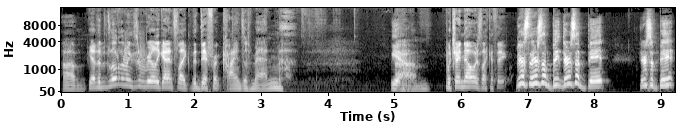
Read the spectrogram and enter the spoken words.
Um, yeah, the Lord of the Rings didn't really get into like the different kinds of men, Yeah. um, which I know is like a thing. there's there's a bit there's a bit there's a bit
